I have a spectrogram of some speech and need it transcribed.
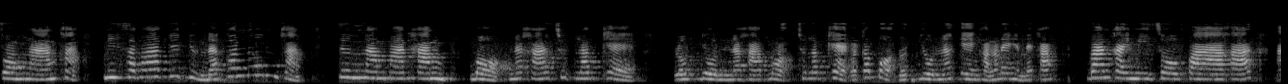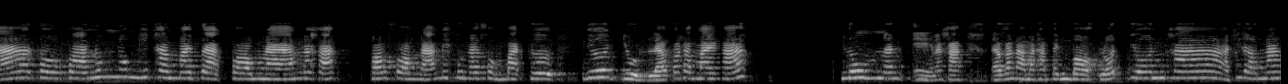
ฟองน้ำค่ะ มีสภาพยืดหยุ่นและก็นุ่มค่ะ จึงนำมาทำเบาะนะคะ ชุดรับแขกรถยนต์นะคะเบาะชุดรับแขกแล้วก็เบาะรถยนต์นั่นเองค่ะนักเรียนเห็นไหมคะบ้านใครมีโซฟาคะอ่าโซฟานุ่มๆนี้ทำมาจากฟองน้ำนะคะ เพราะฟองน้ำมีคุณสมบัติคือยืดหยุ่นแล้วก็ทำไมคะ นุ่มนั่นเองนะคะ แล้วก็นำมาทำเป็นเบาะรถยนต์ค่ะ ที่เรานั่ง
